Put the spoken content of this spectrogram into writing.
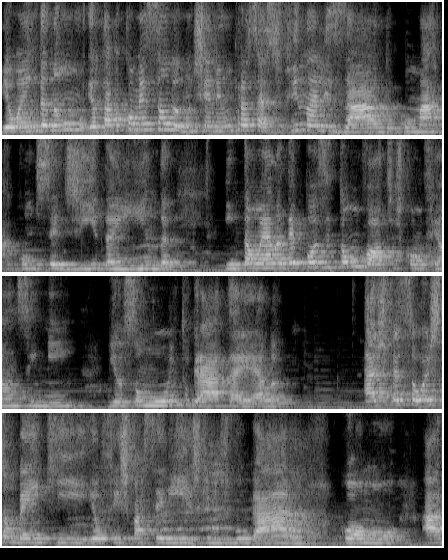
Eu ainda não, eu tava começando, eu não tinha nenhum processo finalizado com marca concedida ainda. Então ela depositou um voto de confiança em mim e eu sou muito grata a ela. As pessoas também que eu fiz parcerias, que me divulgaram, como a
